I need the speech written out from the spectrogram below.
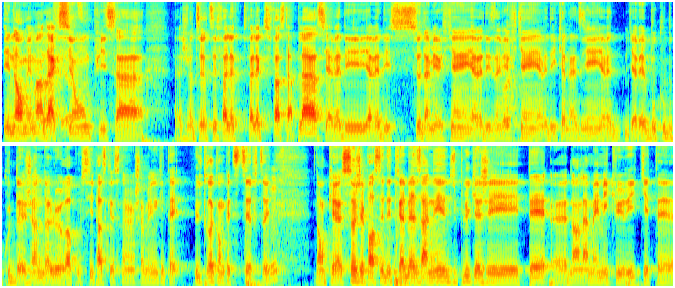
énormément d'action, puis ça je veux dire, il fallait, fallait que tu fasses ta place. Il y avait des, il y avait des Sud-Américains, il y avait des Américains, il y avait des Canadiens, il y avait, il y avait beaucoup, beaucoup de jeunes de l'Europe aussi parce que c'était un championnat qui était ultra compétitif, tu sais. Mm-hmm. Donc euh, ça, j'ai passé des très belles années, du plus que j'étais euh, dans la même écurie qui était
